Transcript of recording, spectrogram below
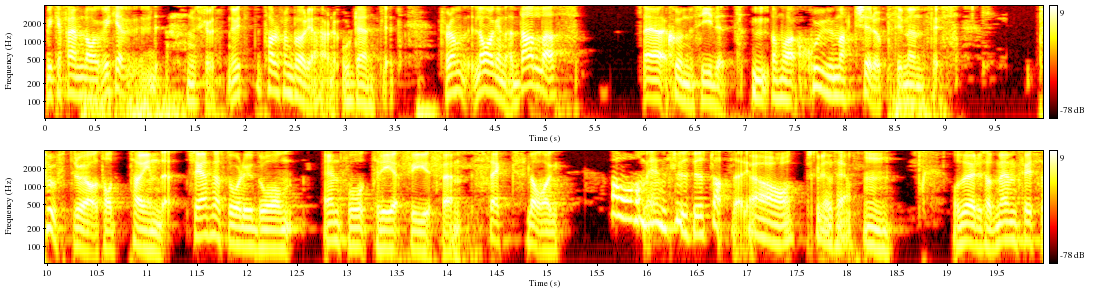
vilka fem lag, vilka, nu ska vi, nu tar det från början här nu ordentligt. För de lagen, Dallas är sjunde sidet. Mm. De har sju matcher upp till Memphis. Tufft tror jag att ta, ta in det. Så egentligen står det ju då om en, två, tre, fyra, fem, sex lag. Ja, med en slutspelsplats är det. Ja, skulle jag säga. Mm. Och då är det så att Memphis,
